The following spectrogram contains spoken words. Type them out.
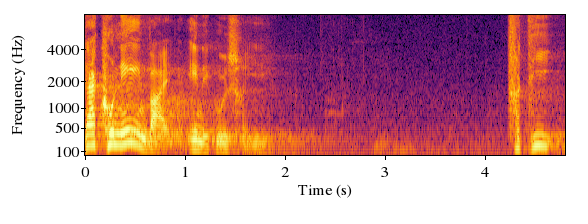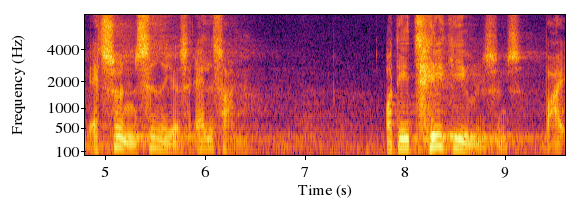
Der er kun én vej ind i Guds rige. Fordi at synden sidder i os alle sammen. Og det er tilgivelsens vej.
